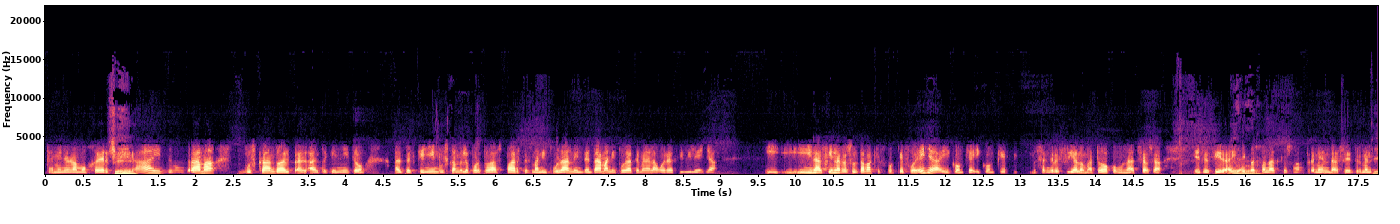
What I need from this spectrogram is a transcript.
También era una mujer que, ay, de un drama, buscando al, al, pequeñito, al pequeñín, buscándole por todas partes, manipulando, intentaba manipular también a la Guardia Civil ella y, y, al final resultaba que fue que fue ella y con qué y con qué sangre fría lo mató con un hacha o sea es decir hay, hay personas que son tremendas ¿eh? tremendas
